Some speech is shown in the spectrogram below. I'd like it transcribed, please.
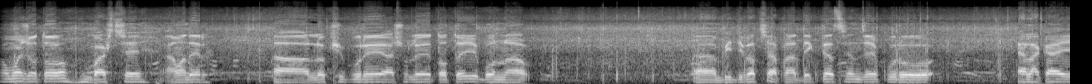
সময় যত বাড়ছে, আমাদের লক্ষ্মীপুরে আসলে ততই বন্যা বৃদ্ধি পাচ্ছে। আপনারা দেখতে পাচ্ছেন যে পুরো এলাকায়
